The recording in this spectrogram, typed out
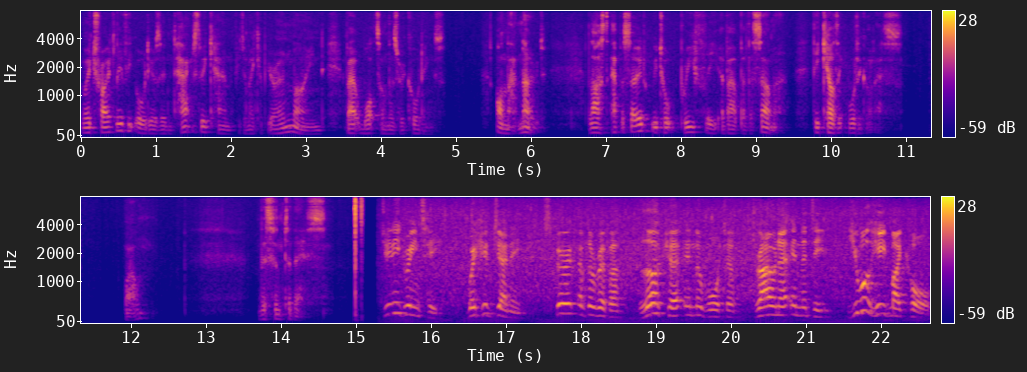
and we tried to leave the audio as intact as we can for you to make up your own mind about what's on those recordings. On that note, last episode we talked briefly about Belisama, the Celtic water goddess. Well, listen to this. Jenny Greenteeth, wicked Jenny, spirit of the river, lurker in the water, drowner in the deep, you will heed my call.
